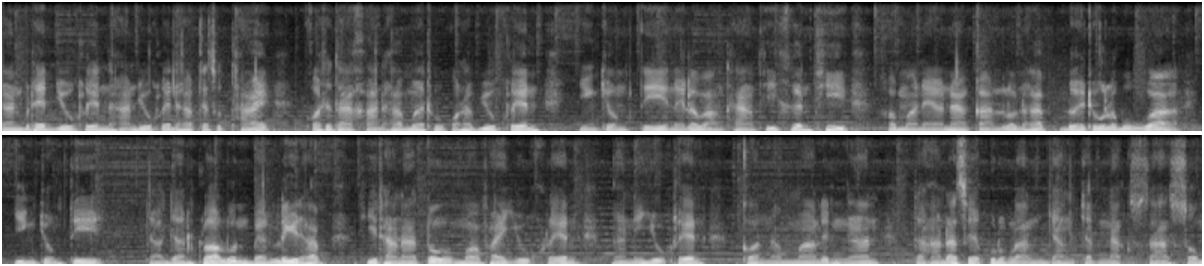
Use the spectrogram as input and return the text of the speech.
งานประเทศยูเครนทหารยูเครนนะครับแต่สุดท้าย ก็ชะตาขาดนะครับเมื่อถูกกองทัพยูเครนยิงโจมตีในระหว่างทางที่เคลื่อนที่เข้ามาในแนวหน้าการรบนะครับ โดยถูกระบุว่ายิงโจมตีจากยานกราะรุ่นแบนลี่นะครับ ที่ทางนาโต้มอบให้ยูเครน งานนี้ยูเครนก็นำมาเล่นงานทหารรัสเซียผู้ลุกลานอย่างจัดหนักสาสม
